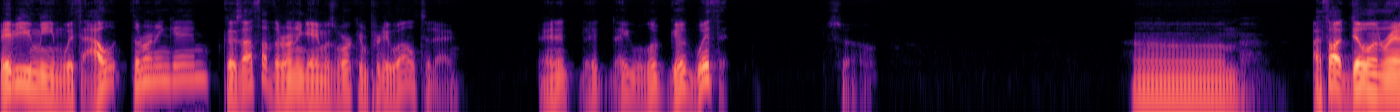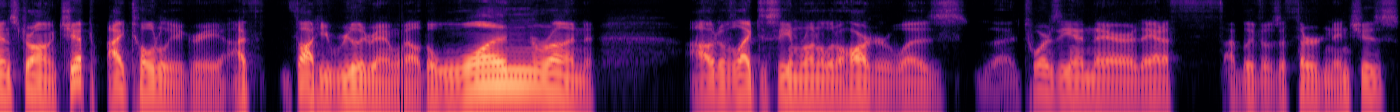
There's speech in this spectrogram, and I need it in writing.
maybe you mean without the running game? Because I thought the running game was working pretty well today, and it, it, they look good with it. So, um, I thought Dillon ran strong. Chip, I totally agree. I th- thought he really ran well. The one run I would have liked to see him run a little harder was uh, towards the end there. They had a, th- I believe it was a third and inches,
